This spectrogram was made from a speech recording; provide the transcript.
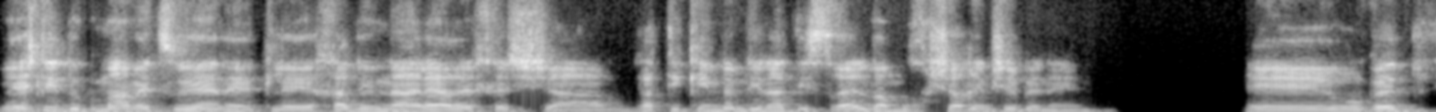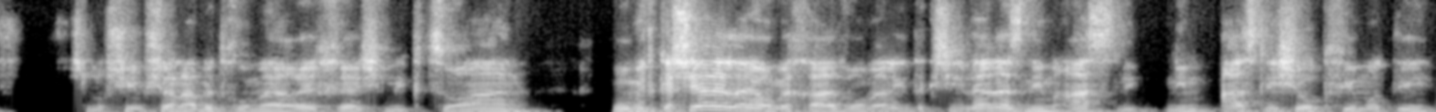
ויש לי דוגמה מצוינת לאחד ממנהלי הרכש הוותיקים במדינת ישראל והמוכשרים שביניהם. אה, הוא עובד 30 שנה בתחומי הרכש, מקצוען. הוא מתקשר אליי יום אחד ואומר לי, תקשיב ארז, נמאס לי. נמאס לי שעוקפים אותי,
